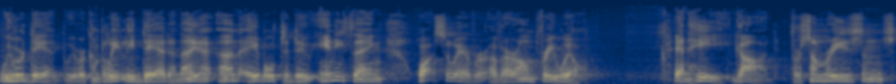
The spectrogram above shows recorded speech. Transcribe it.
We were dead. We were completely dead and unable to do anything whatsoever of our own free will. And He, God, for some reasons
